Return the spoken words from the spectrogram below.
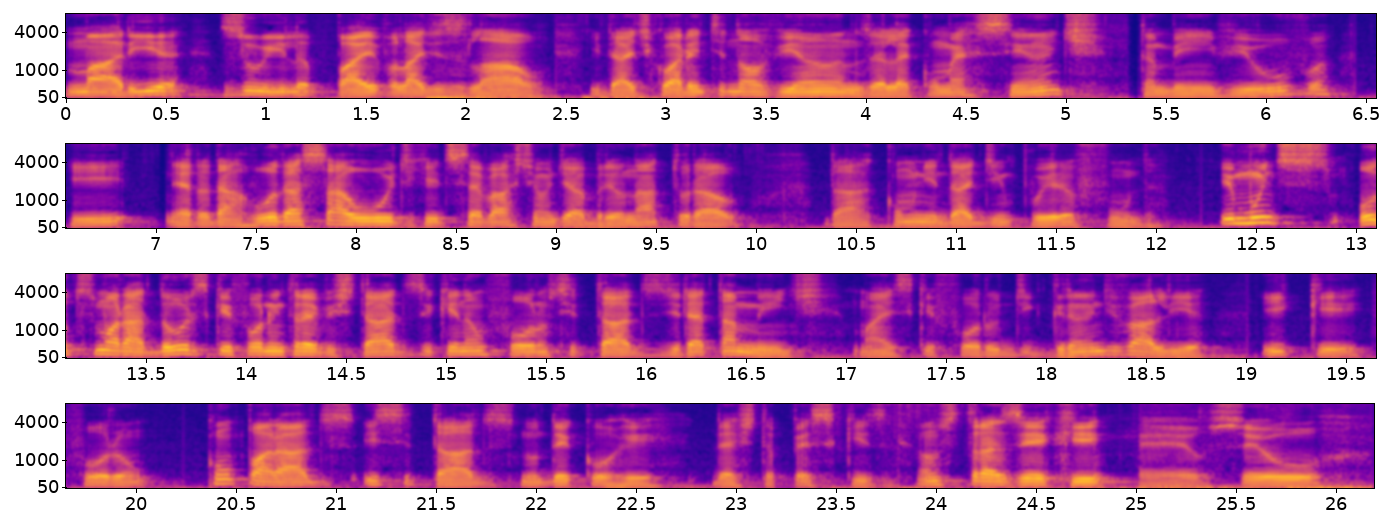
Maria Zuila Paiva Ladislau, idade de 49 anos, ela é comerciante, também viúva e era da Rua da Saúde, que é de Sebastião de Abreu, natural da comunidade de Empoeira Funda. E muitos outros moradores que foram entrevistados e que não foram citados diretamente, mas que foram de grande valia e que foram comparados e citados no decorrer desta pesquisa. Vamos trazer aqui é, o senhor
